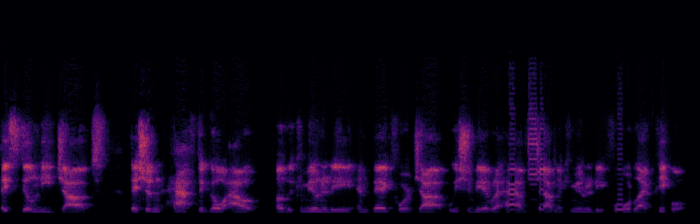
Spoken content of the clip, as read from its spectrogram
they still need jobs. They shouldn't have to go out of the community and beg for a job. We should be able to have jobs in the community for Black people.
